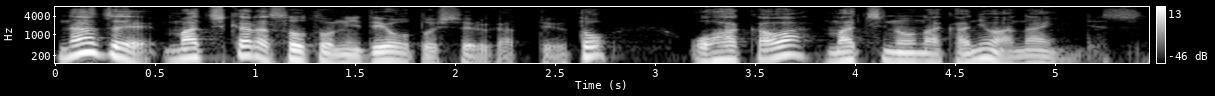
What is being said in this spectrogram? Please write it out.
なぜ町から外に出ようとしてるかっていうとお墓は町の中にはないんです。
